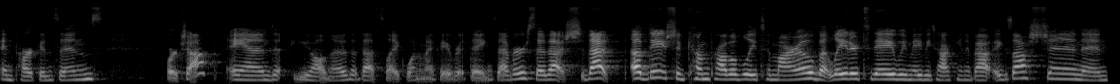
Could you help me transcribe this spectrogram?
and Parkinson's workshop, and you all know that that's like one of my favorite things ever. So that sh- that update should come probably tomorrow, but later today we may be talking about exhaustion and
